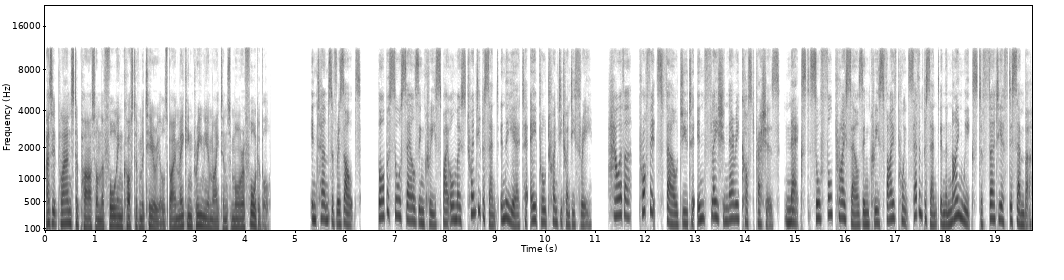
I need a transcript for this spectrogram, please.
as it plans to pass on the falling cost of materials by making premium items more affordable. In terms of results, Boba saw sales increase by almost 20% in the year to April 2023. However, profits fell due to inflationary cost pressures. Next saw full price sales increase 5.7% in the nine weeks to 30th December,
